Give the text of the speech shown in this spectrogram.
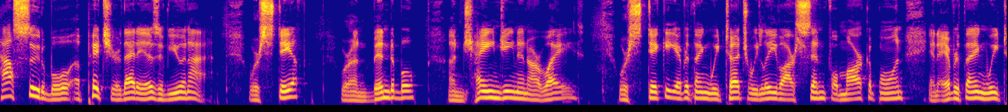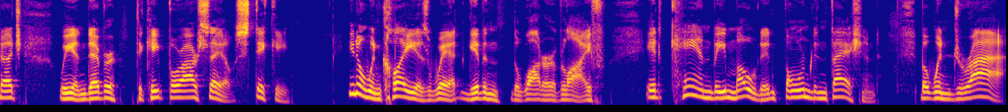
How suitable a picture that is of you and I. We're stiff, we're unbendable, unchanging in our ways. We're sticky. Everything we touch, we leave our sinful mark upon, and everything we touch, we endeavor to keep for ourselves. Sticky. You know, when clay is wet, given the water of life, it can be molded, formed, and fashioned. But when dry,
